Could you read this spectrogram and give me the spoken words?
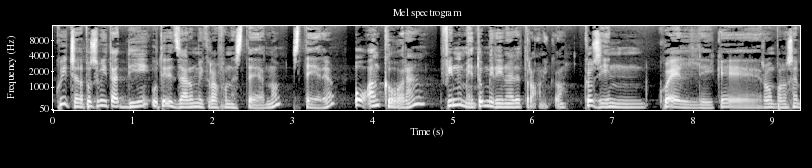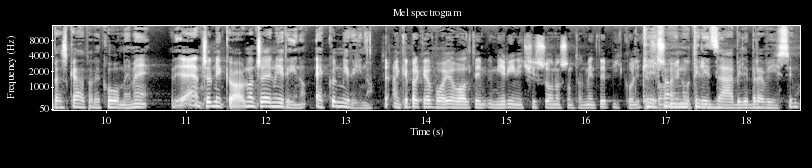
Qui c'è la possibilità di utilizzare un microfono esterno, stereo, o ancora finalmente un mirino elettronico. Così quelli che rompono sempre le scatole come me eh, non c'è il microfono, non c'è il mirino. Ecco il mirino. Anche perché poi a volte i mirini ci sono, sono talmente piccoli che, che sono, sono inutilizzabili, bravissimo.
